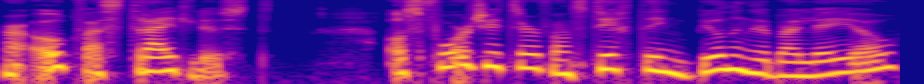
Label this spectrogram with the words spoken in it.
maar ook qua strijdlust. Als voorzitter van stichting Building de Baleo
